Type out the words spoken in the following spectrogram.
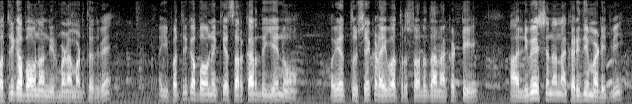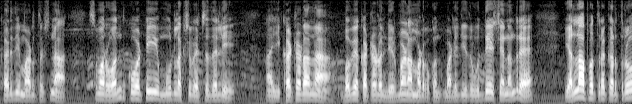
ಪತ್ರಿಕಾ ಭವನ ನಿರ್ಮಾಣ ಮಾಡ್ತಾಯಿದ್ವಿ ಈ ಪತ್ರಿಕಾ ಭವನಕ್ಕೆ ಸರ್ಕಾರದ ಏನು ಐವತ್ತು ಶೇಕಡ ಐವತ್ತರಷ್ಟು ಅನುದಾನ ಕಟ್ಟಿ ಆ ನಿವೇಶನನ ಖರೀದಿ ಮಾಡಿದ್ವಿ. ಖರೀದಿ ಮಾಡಿದ ತಕ್ಷಣ ಸುಮಾರು ಒಂದು ಕೋಟಿ ಮೂರು ಲಕ್ಷ ವೆಚ್ಚದಲ್ಲಿ ಈ ಕಟ್ಟಡನ, ಭವ್ಯ ಕಟ್ಟಡ ನಿರ್ಮಾಣ ಮಾಡಬೇಕು ಅಂತ ಮಾಡಿದ್ವಿ. ಇದರ ಉದ್ದೇಶ ಏನಂದರೆ ಎಲ್ಲ ಪತ್ರಕರ್ತರು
